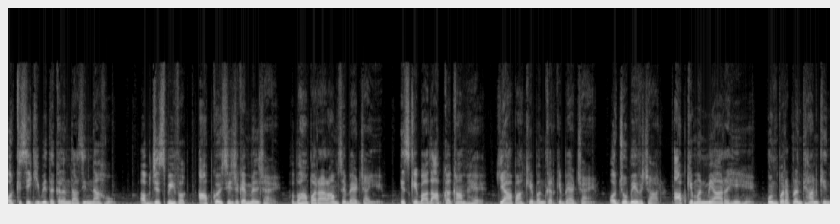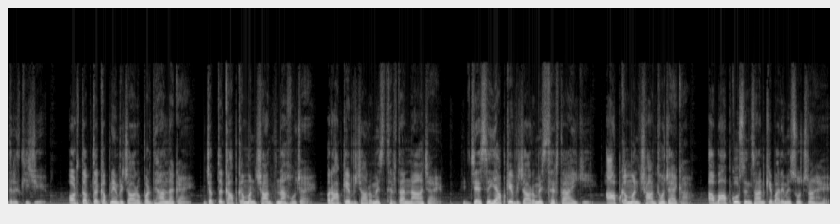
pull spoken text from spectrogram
और किसी की भी दखल अंदाजी ना हो। अब जिस भी वक्त आपको ऐसी जगह मिल जाए, वहाँ पर आराम से बैठ जाइए। इसके बाद आपका काम है कि आप आँखें बंद करके बैठ जाएँ और जो भी विचार आपके मन में आ रहे हैं, उन पर अपना ध्यान केंद्रित कीजिए और तब तक अपने विचारों पर ध्यान लगाएँ जब तक आपका मन शांत ना हो जाए और आपके विचारों में स्थिरता ना आ जाए। जैसे ही आपके विचारों में स्थिरता आएगी, आपका मन शांत हो जाएगा। अब आपको उस इंसान के बारे में सोचना है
